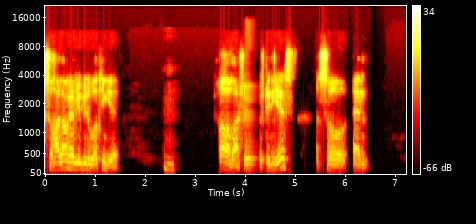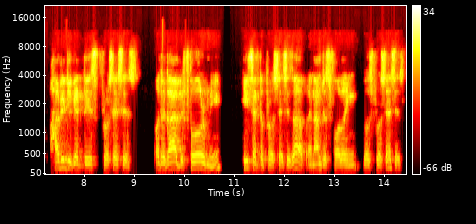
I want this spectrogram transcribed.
so, how long have you been working here? Mm oh, about 15 years. So, and how did you get these processes? Or oh, the guy before me, he set the processes up, and I'm just following those processes.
